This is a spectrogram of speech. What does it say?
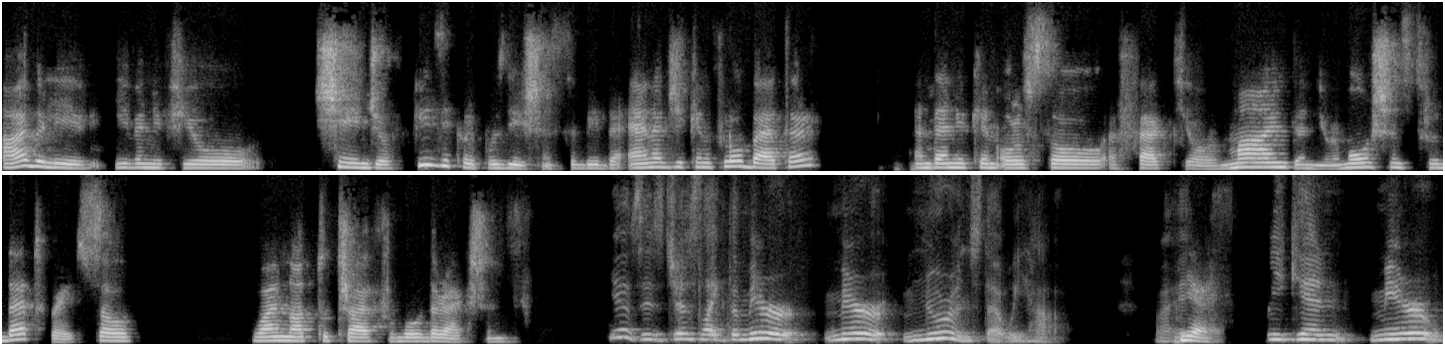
i believe even if you change your physical positions to be the energy can flow better mm-hmm. and then you can also affect your mind and your emotions through that way. So why not to try from both directions? Yes it's just like the mirror mirror neurons that we have right? Yes. We can mirror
